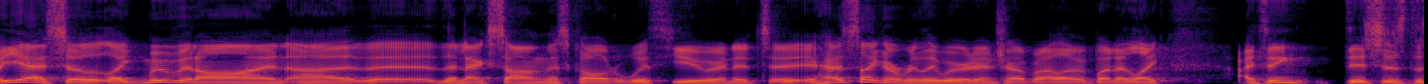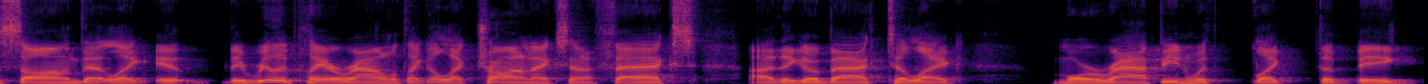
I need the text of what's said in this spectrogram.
but yeah, so like moving on, uh the, the next song is called With You and it's it has like a really weird intro, but I love it. But it, like I think this is the song that like it they really play around with like electronics and effects. Uh they go back to like more rapping with like the big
